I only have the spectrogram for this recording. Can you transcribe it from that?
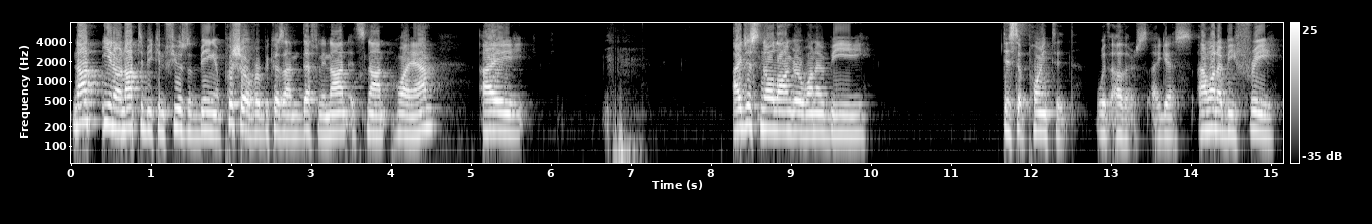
Not, you know, not to be confused with being a pushover because I'm definitely not. It's not who I am. I, I just no longer want to be disappointed with others, I guess. I want to be free.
